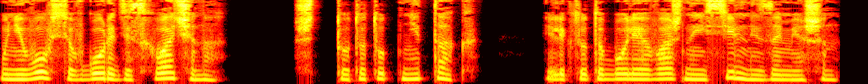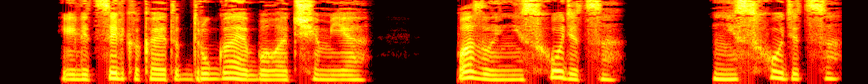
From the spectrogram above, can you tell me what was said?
У него все в городе схвачено. Что-то тут не так. Или кто-то более важный и сильный замешан. Или цель какая-то другая была, чем я. Пазлы не сходятся. Не сходятся,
